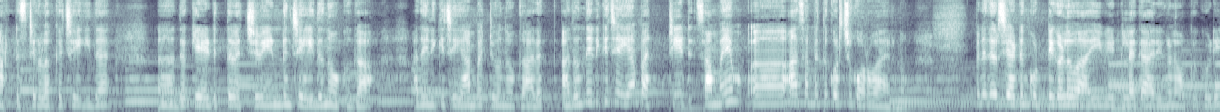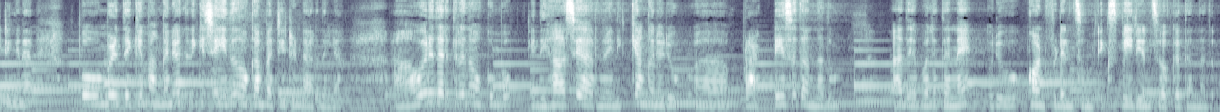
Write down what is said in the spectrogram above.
ആർട്ടിസ്റ്റുകളൊക്കെ ചെയ്ത് ഇതൊക്കെ എടുത്ത് വെച്ച് വീണ്ടും ചെയ്തു നോക്കുക. അതെനിക്ക് ചെയ്യാൻ പറ്റുമോ നോക്കുക. അത് അതൊന്നും എനിക്ക് ചെയ്യാൻ പറ്റിയിട്ട് സമയം ആ, സമയത്ത് കുറച്ച് കുറവായിരുന്നു. പിന്നെ തീർച്ചയായിട്ടും കുട്ടികളുമായി വീട്ടിലെ കാര്യങ്ങളും ഒക്കെ കൂടിയിട്ട് ഇങ്ങനെ പോകുമ്പോഴത്തേക്കും അങ്ങനെയൊന്നും എനിക്ക് ചെയ്തു നോക്കാൻ പറ്റിയിട്ടുണ്ടായിരുന്നില്ല. ആ ഒരു തരത്തിൽ നോക്കുമ്പോൾ ഇതിഹാസമായിരുന്നു എനിക്ക് അങ്ങനെ ഒരു പ്രാക്ടീസ് തന്നതും അതേപോലെ തന്നെ ഒരു കോൺഫിഡൻസും എക്സ്പീരിയൻസും ഒക്കെ തന്നതും.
